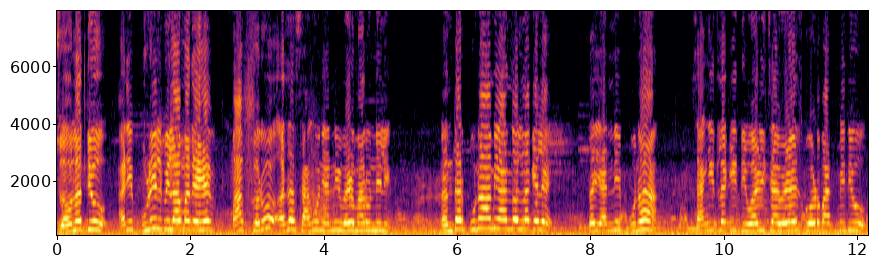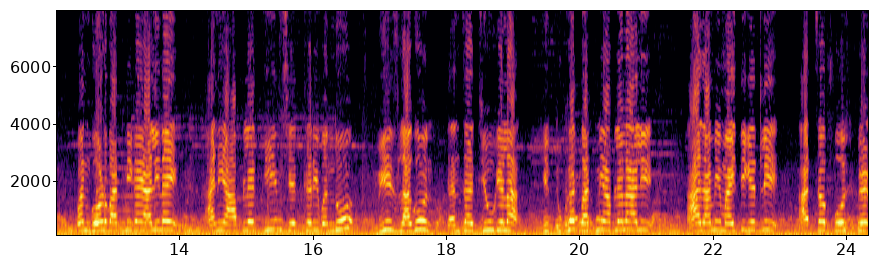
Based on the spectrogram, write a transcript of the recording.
सवलत देऊ आणि पुढील बिलामध्ये हे माफ करू असं सांगून यांनी वेळ मारून नेली. नंतर पुन्हा आम्ही आंदोलन केले. तर यांनी पुन्हा सांगितलं की दिवाळीच्या वेळेस गोड बातमी देऊ पण गोड बातमी काही आली नाही. आणि आपले तीन शेतकरी बंधू वीज लागून त्यांचा जीव गेला. ही दुःखद बातमी आपल्याला आली. आज आम्ही माहिती घेतली. आजचं पोस्ट पेड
